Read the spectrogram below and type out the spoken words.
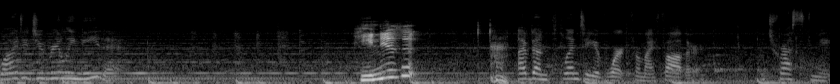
Why did you really need it? He needed it? I've done plenty of work for my father. Trust me.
